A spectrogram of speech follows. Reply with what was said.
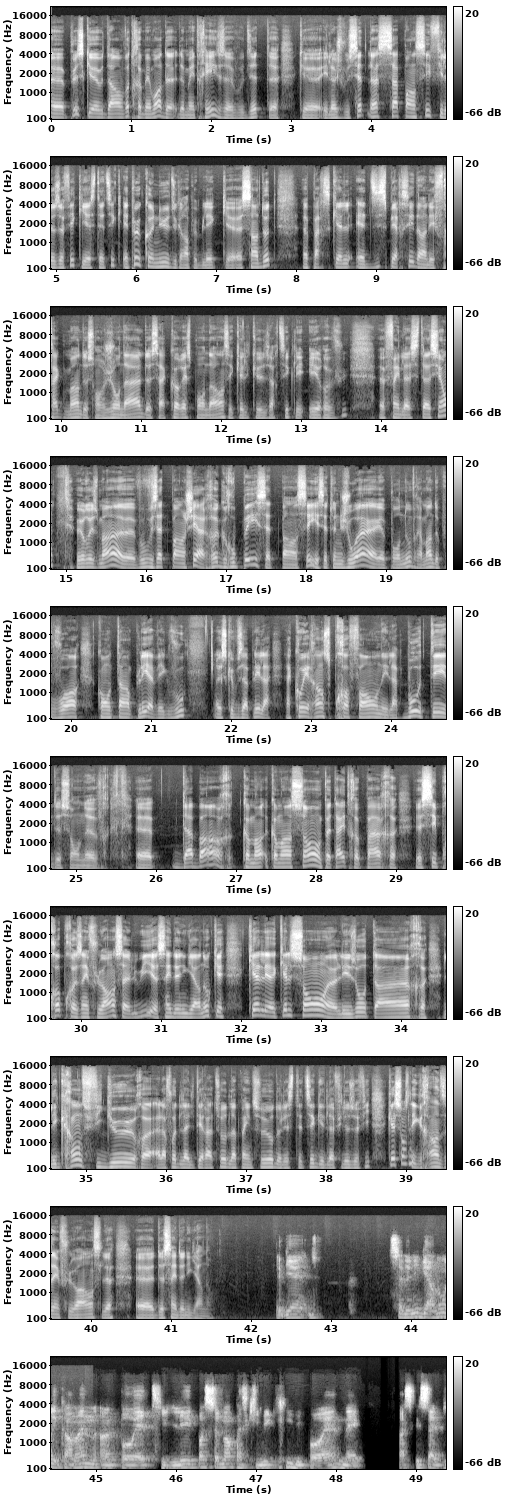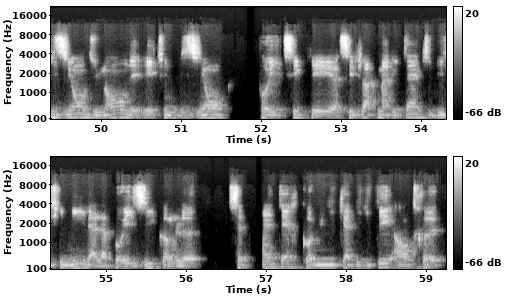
Euh, puisque dans votre mémoire de, maîtrise, vous dites euh, que, et là je vous cite, là, sa pensée philosophique et esthétique est peu connue du grand public, euh, sans doute parce qu'elle est dispersée dans les fragments de son journal, de sa correspondance et quelques articles et, revues. fin de la citation. Heureusement, vous vous êtes penché à regrouper cette pensée et c'est une joie pour nous vraiment de pouvoir contempler avec vous ce que vous appelez la, la cohérence profonde et la beauté de son œuvre. D'abord, commençons peut-être par euh, ses propres influences à lui, euh, Saint-Denis Garneau. quels, sont euh, les auteurs, les grandes figures à la fois de la littérature, de la peinture, de l'esthétique et de la philosophie? Quelles sont les grandes influences de Saint-Denis Garneau? Eh bien, Saint-Denis Garneau est quand même un poète. Il l'est pas seulement parce qu'il écrit des poèmes, mais parce que sa vision du monde est une vision poétique. Et euh, c'est Jacques Maritain qui définit la, poésie comme cette intercommunicabilité entre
